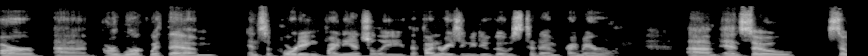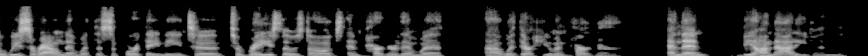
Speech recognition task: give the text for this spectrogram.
our uh, our work with them and supporting financially. The fundraising we do goes to them primarily. Um, and so so we surround them with the support they need to to raise those dogs and partner them with uh, with their human partner. And then beyond that, even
